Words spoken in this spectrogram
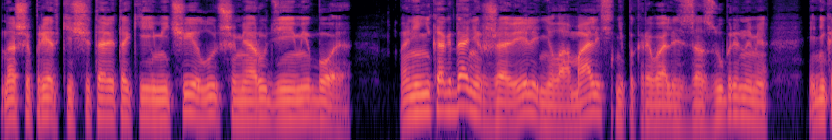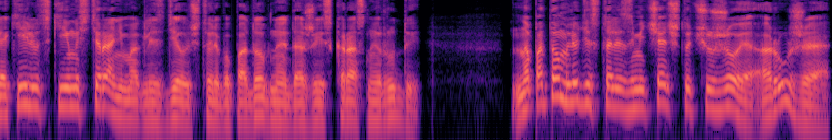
Наши предки считали такие мечи лучшими орудиями боя. Они никогда не ржавели, не ломались, не покрывались зазубринами, и никакие людские мастера не могли сделать что-либо подобное даже из красной руды. Но потом люди стали замечать, что чужое оружие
